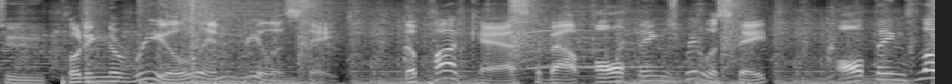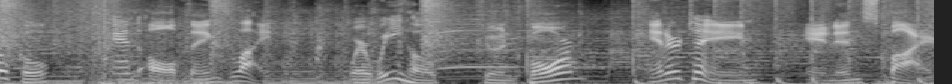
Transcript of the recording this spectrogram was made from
to Putting the Real in Real Estate, the podcast about all things real estate, all things local, and all things life, where we hope to inform, entertain, and inspire.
